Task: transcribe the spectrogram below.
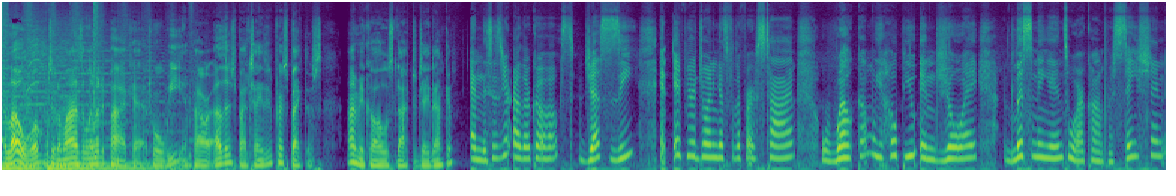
Hello, welcome to the Minds Unlimited podcast, where we empower others by changing perspectives. I'm your co-host, Dr. J. Duncan. And this is your other co host, Just Z. And if you're joining us for the first time, welcome. We hope you enjoy listening into our conversation.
